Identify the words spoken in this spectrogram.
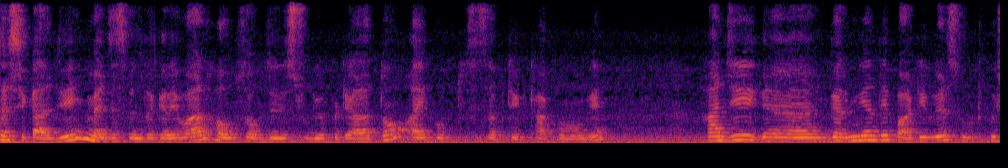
ਸਤਿ ਸ਼੍ਰੀ ਅਕਾਲ ਜੀ, ਮੈਂ Jaswinder Grewal house of G studio Patiala ਤੋਂ। ਆਈ ਹੋਪ ਤੁਸੀਂ ਸਭ ਠੀਕ ਠਾਕ ਹੋਵੋਗੇ। ਹਾਂਜੀ ਗਰਮੀਆਂ ਦੇ ਪਾਰਟੀ ਵੇਅਰ ਸੂਟ ਕੁਝ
